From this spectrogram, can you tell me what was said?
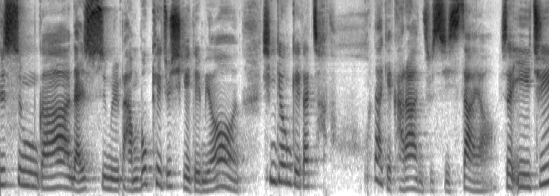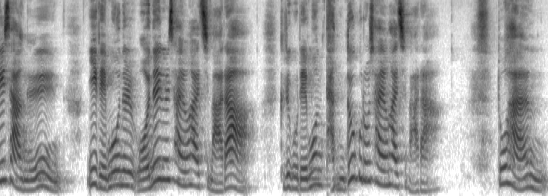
들숨과 날숨을 반복해 주시게 되면 신경계가 차분하게 가라앉을 수 있어요. 그래서 이 주의사항은 이 레몬을 원액을 사용하지 마라. 그리고 레몬 단독으로 사용하지 마라. 또한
